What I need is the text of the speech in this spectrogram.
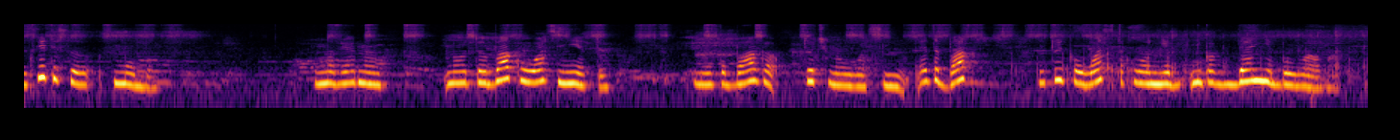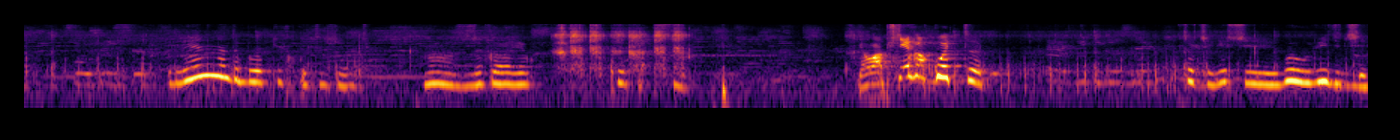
Смотрите с, с мобом. Наверное, но это баг у вас нету. Но это бага точно у вас нет. Это баг, но только у вас такого не, никогда не бывало. Блин, надо было кишку сделать. А, загорелся. Курица. Я вообще какой-то... Кстати, если вы увидите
